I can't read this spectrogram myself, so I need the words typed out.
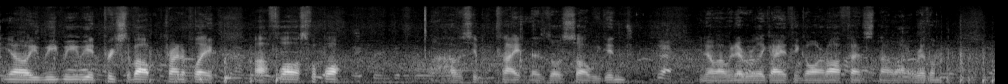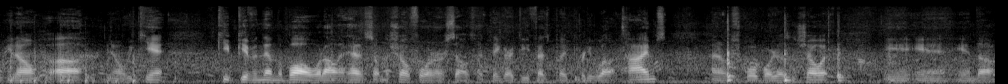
you know, we, we, we had preached about trying to play uh, flawless football. Uh, obviously, tonight, as those saw, we didn't. You know, we never really got anything going on offense. Not a lot of rhythm. You know, uh, you know, we can't keep giving them the ball without having something to show for ourselves. I think our defense played pretty well at times. I know the scoreboard doesn't show it, and, and, and uh,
